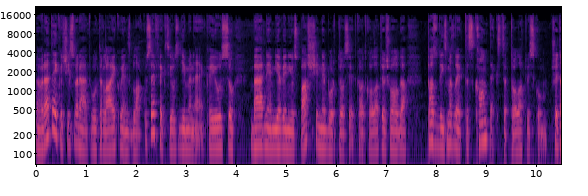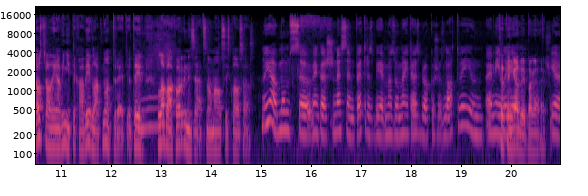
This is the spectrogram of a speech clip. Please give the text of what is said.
Varētu teikt, ka šis varētu būt ar laiku viens blakus efekts jūsu ģimenē, ka jūsu bērniem, ja vien jūs paši neburtosiet kaut ko latviešu valodā, pazudīs mazliet tas konteksts ar to latviskumu. Šeit Austrālijā viņi ir tā kā vieglāk noturēt, jo te ir labāk organizēts no malas izklausās. Nu jā, mums vienkārši nesen Petras bija ar mazo meitu aizbraukuši uz Latviju un Septiņi gadi Emīlija. bija pagājuši. Jā,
